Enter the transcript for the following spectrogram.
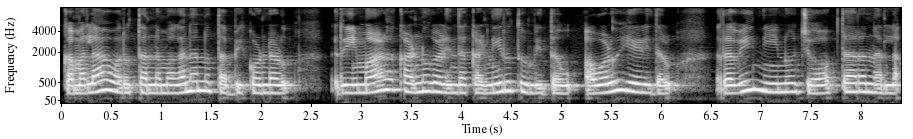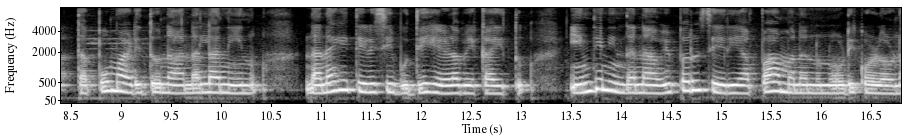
ಕಮಲಾ ಅವರು ತನ್ನ ಮಗನನ್ನು ತಬ್ಬಿಕೊಂಡಳು. ರೀಮಾಳ ಕಣ್ಣುಗಳಿಂದ ಕಣ್ಣೀರು ತುಂಬಿದ್ದವು. ಅವಳು ಹೇಳಿದಳು, ರವಿ, ನೀನು ಜವಾಬ್ದಾರನಲ್ಲ. ತಪ್ಪು ಮಾಡಿದ್ದು ನಾನಲ್ಲ ನೀನು ನನಗೆ ತಿಳಿಸಿ ಬುದ್ಧಿ ಹೇಳಬೇಕಾಯಿತು. ಇಂದಿನಿಂದ ನಾವಿಬ್ಬರೂ ಸೇರಿ ಅಪ್ಪ ಅಮ್ಮನನ್ನು ನೋಡಿಕೊಳ್ಳೋಣ.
